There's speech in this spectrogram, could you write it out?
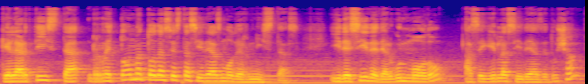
que el artista retoma todas estas ideas modernistas y decide de algún modo a seguir las ideas de Duchamp.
